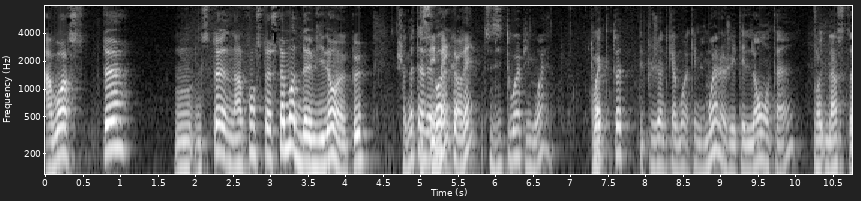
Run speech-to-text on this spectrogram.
avoir ce, dans le fond ce, mode de vie là un peu. Je vais te mettre Puis un C'est bien correct. Tu dis toi puis moi. Toi, Oui. toi tu es plus jeune que moi. ok, Mais moi, là, j'ai été longtemps Oui, dans cette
